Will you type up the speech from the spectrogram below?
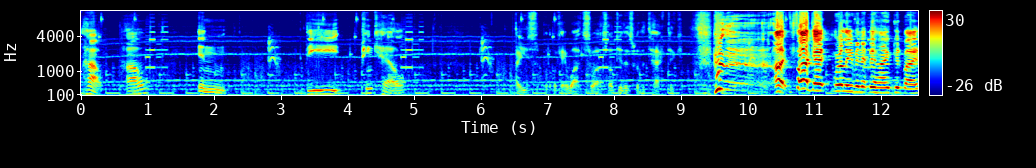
How? How? In the pink hell you supposed... Okay, watch, watch. I'll do this with a tactic. Alright, fuck it! We're leaving it behind. Goodbye.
